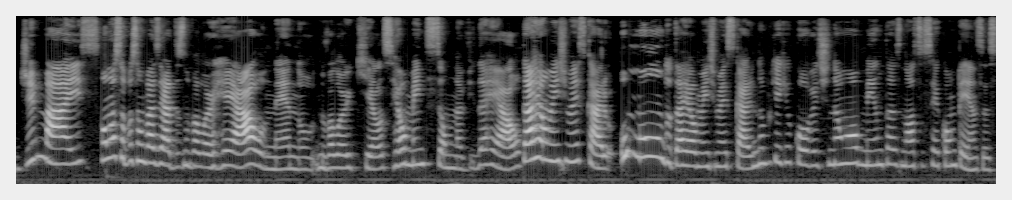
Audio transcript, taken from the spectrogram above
demais. Como as roupas são baseadas no valor real, né? No, no valor que elas realmente são na vida real, tá realmente mais caro. O mundo tá realmente mais caro. Então por que, que o COVID não aumenta as nossas recompensas?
